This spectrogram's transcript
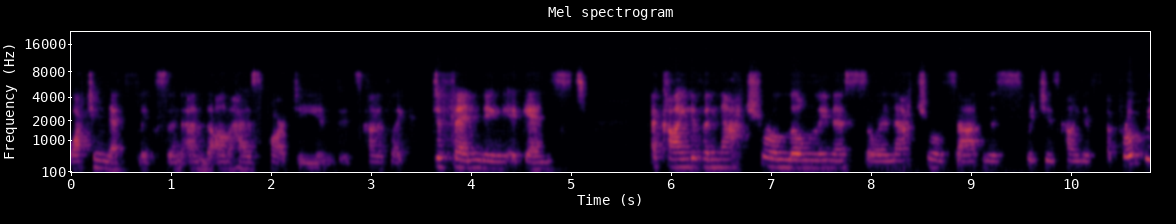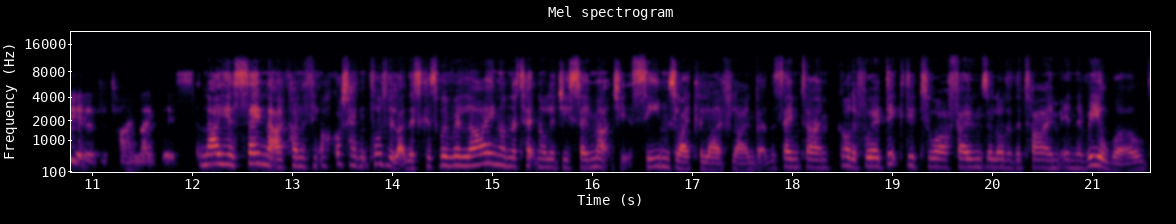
watching Netflix and, and on a house party, and it's kind of like defending against a kind of a natural loneliness or a natural sadness, which is kind of appropriate at a time like this. now you're saying that, I kind of think, oh gosh, I hadn't thought of it like this because we're relying on the technology so much. It seems like a lifeline, but at the same time, God, if we're addicted to our phones a lot of the time in the real world,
